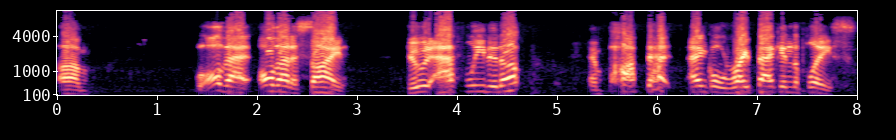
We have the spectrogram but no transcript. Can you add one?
Um, well, all that all that aside, dude athleted up and popped that ankle right back into place.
